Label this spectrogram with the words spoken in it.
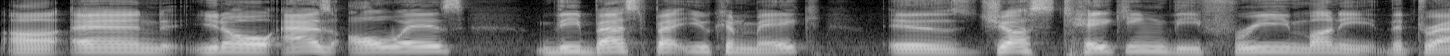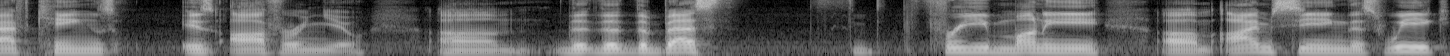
uh, and you know, as always, the best bet you can make is just taking the free money that DraftKings is offering you. Um, the, the the best free money um, I'm seeing this week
